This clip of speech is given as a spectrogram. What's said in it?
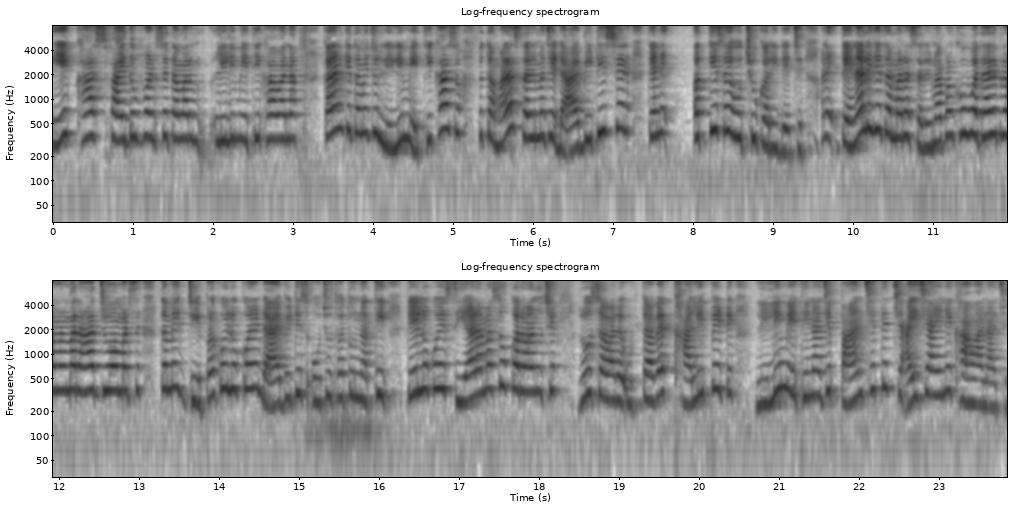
એક ખાસ ફાયદો પડશે તમારે લીલી મેથી ખાવાના. કારણ કે તમે જો લીલી મેથી ખાશો, તો તમારા શરીરમાં જે ડાયાબિટીસ છે ને, તેને અતિશય ઓછું કરી દે છે. અને તેના લીધે તમારા શરીરમાં પણ ખૂબ વધારે પ્રમાણમાં રાહત જોવા મળશે. તમે જે પણ કોઈ લોકોને ડાયાબિટીસ ઓછું થતું નથી, તે લોકોએ શિયાળામાં શું કરવાનું છે? રોજ સવારે ઉઠતા વેત ખાલી પેટે લીલી મેથીના જે પાન છે તે ચાઈ ચાઈને ખાવાના છે.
